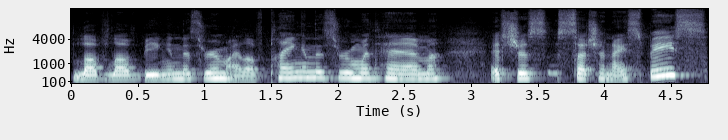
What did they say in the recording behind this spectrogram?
love, love being in this room. I love playing in this room with him. It's just such a nice space.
